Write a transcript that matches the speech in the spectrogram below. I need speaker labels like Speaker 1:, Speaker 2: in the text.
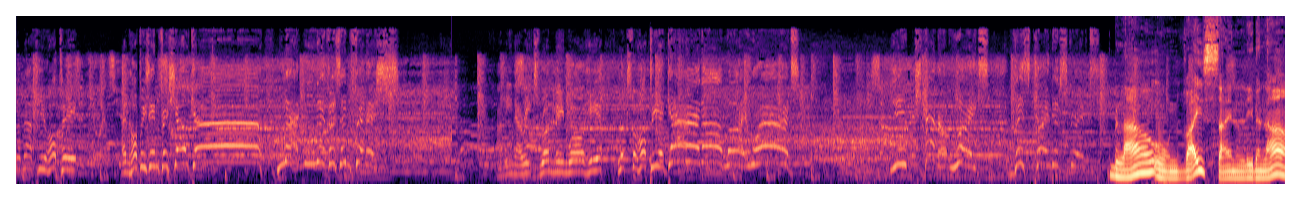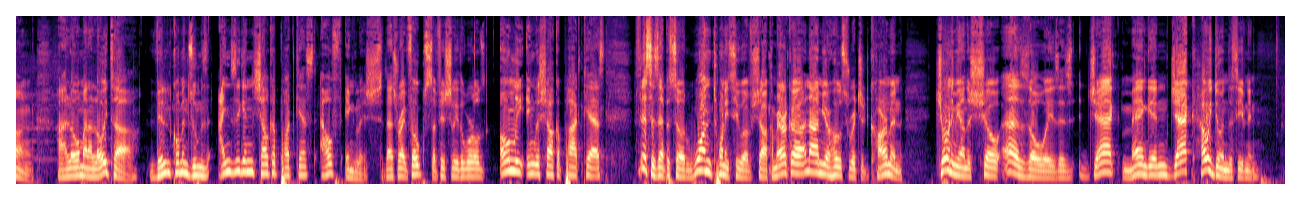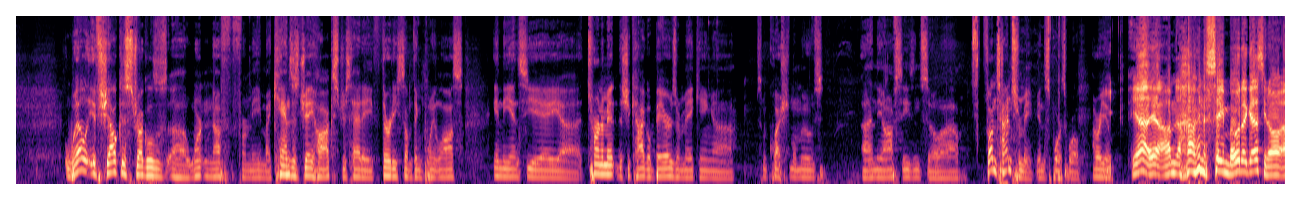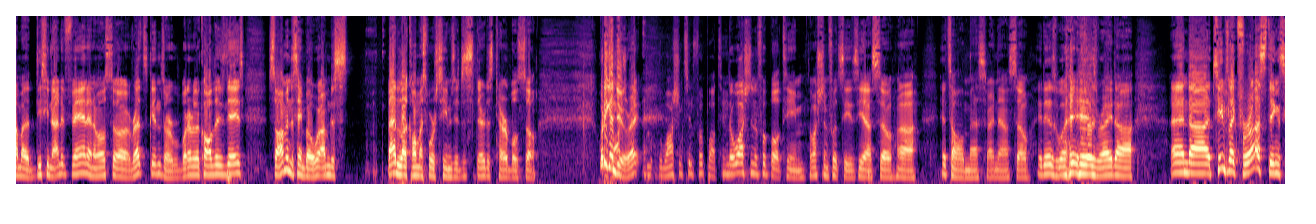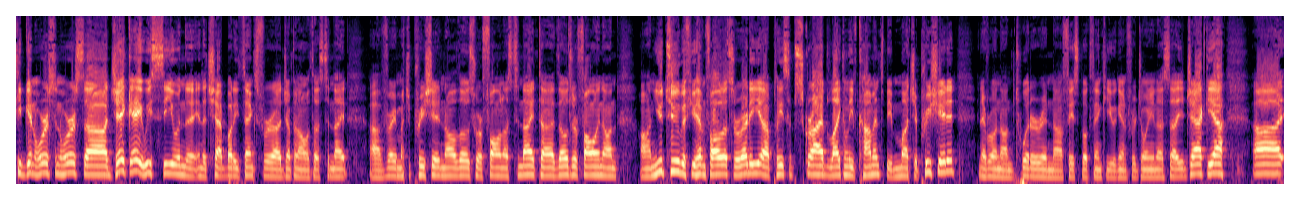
Speaker 1: for Matthew Hoppe, and Hoppe's in for Schalke! Magnificent finish! Amine Harit's run meanwhile here, looks for Hoppe again! Oh my word!
Speaker 2: Blau und weiß sein Leben lang. Hallo meine Leute. Willkommen zum einzigen Schalke Podcast auf English. That's right folks, officially the world's only English Schalke podcast. This is episode 122 of Schalke America and I'm your host Richard Kharman. Joining me on the show as always is Jack Mangan. Jack, how are we doing this evening?
Speaker 3: Well, if Schalke's struggles uh, weren't enough for me, my Kansas Jayhawks just had a 30 something point loss in the NCAA uh, tournament. The Chicago Bears are making uh, some questionable moves uh, in the offseason. So, uh, fun times for me in the sports world. How are you?
Speaker 2: Yeah, yeah, I'm I'm in the same boat, I guess. You know, I'm a DC United fan, and I'm also a Redskins or whatever they're called these days. So I'm in the same boat. Where I'm just bad luck. All my sports teams, are just they're just terrible. So. What are you gonna do, right?
Speaker 3: The Washington football team.
Speaker 2: The Washington football team, the Washington Footsies, yeah. So uh, it's all a mess right now. So it is what it is, right? Uh, and uh, it seems like for us, things keep getting worse and worse. Uh, Jake, hey, we see you in the in the chat, buddy. Thanks for uh, jumping on with us tonight. Uh, very much appreciated. And all those who are following us tonight, uh, those who are following on on YouTube, if you haven't followed us already, uh, please subscribe, like, and leave comments. Be much appreciated. And everyone on Twitter and Facebook, thank you again for joining us. Jack, yeah,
